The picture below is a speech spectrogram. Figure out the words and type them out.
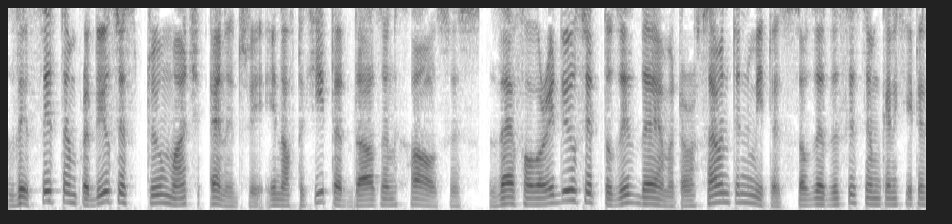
This system produces too much energy, enough to heat a dozen houses. Therefore reduce it to this diameter, 17 meters, so that the system can heat a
